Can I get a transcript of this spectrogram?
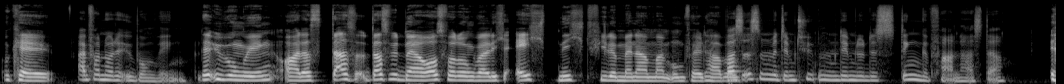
Okay. Einfach nur der Übung wegen. Der Übung wegen. Oh, das, das, das wird eine Herausforderung, weil ich echt nicht viele Männer in meinem Umfeld habe. Was ist denn mit dem Typen, dem du das Ding gefahren hast da?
